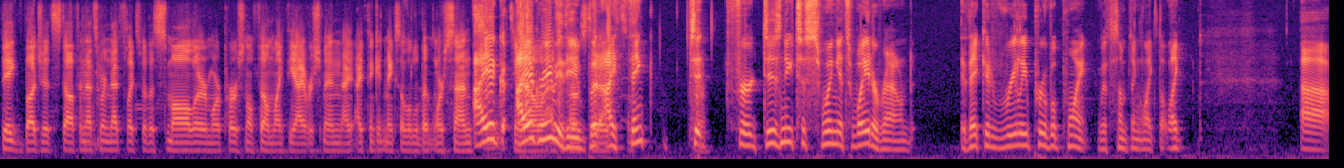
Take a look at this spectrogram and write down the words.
big budget stuff, and that's where Netflix with a smaller, more personal film like The Irishman, I, I think it makes a little bit more sense. I ag- you I know, agree with you, but to I think to for Disney to swing its weight around, they could really prove a point with something like the like. Uh,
